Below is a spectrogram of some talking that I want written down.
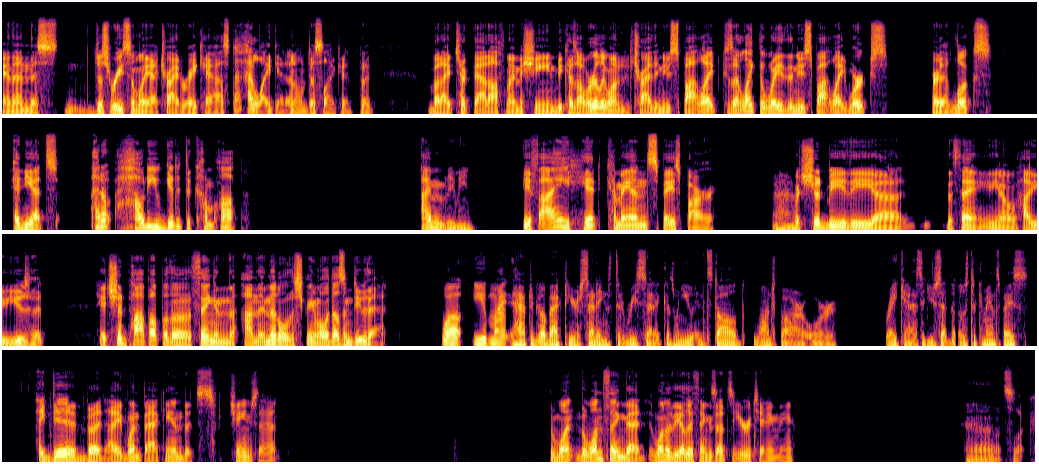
And then this just recently I tried Raycast. I like it. I don't dislike it, but but I took that off my machine because I really wanted to try the new Spotlight because I like the way the new Spotlight works or it looks. And yet I don't how do you get it to come up? I'm what do you mean? if I hit command spacebar, Uh-huh. which should be the uh the thing, you know, how you use it. It should pop up with a thing in the, on the middle of the screen. Well, it doesn't do that. Well, you might have to go back to your settings to reset it because when you installed Launch Bar or Raycast, did you set those to command space? I did, but I went back in to change that. The one, the one thing that one of the other things that's irritating me. Uh, let's look.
